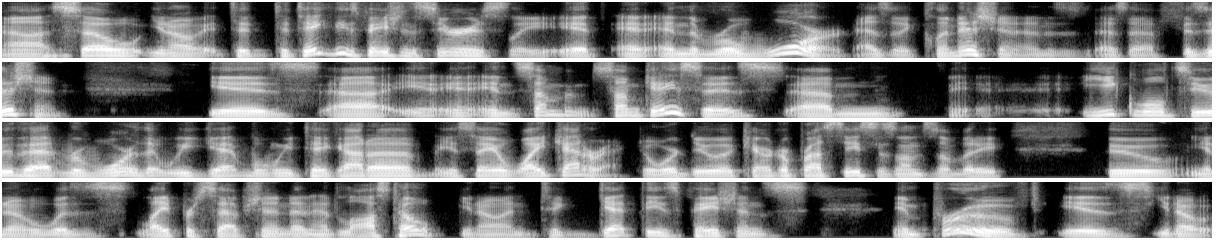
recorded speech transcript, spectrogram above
Uh, mm-hmm. so you know to, to take these patients seriously it and, and the reward as a clinician and as, as a physician is uh, in, in, some some cases um, equal to that reward that we get when we take out a you say a white cataract or do a keratoprosthesis on somebody who you know was light perception and had lost hope you know and to get these patients improved is you know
